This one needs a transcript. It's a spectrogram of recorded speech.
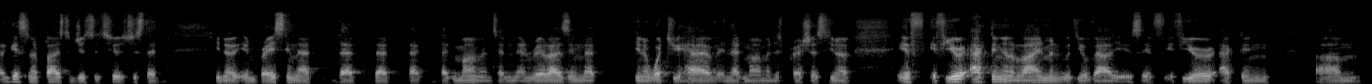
I guess it applies to jiu-jitsu too. It's just that you know embracing that that that that that moment and, and realizing that you know what you have in that moment is precious. You know, if if you're acting in alignment with your values, if if you're acting um,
